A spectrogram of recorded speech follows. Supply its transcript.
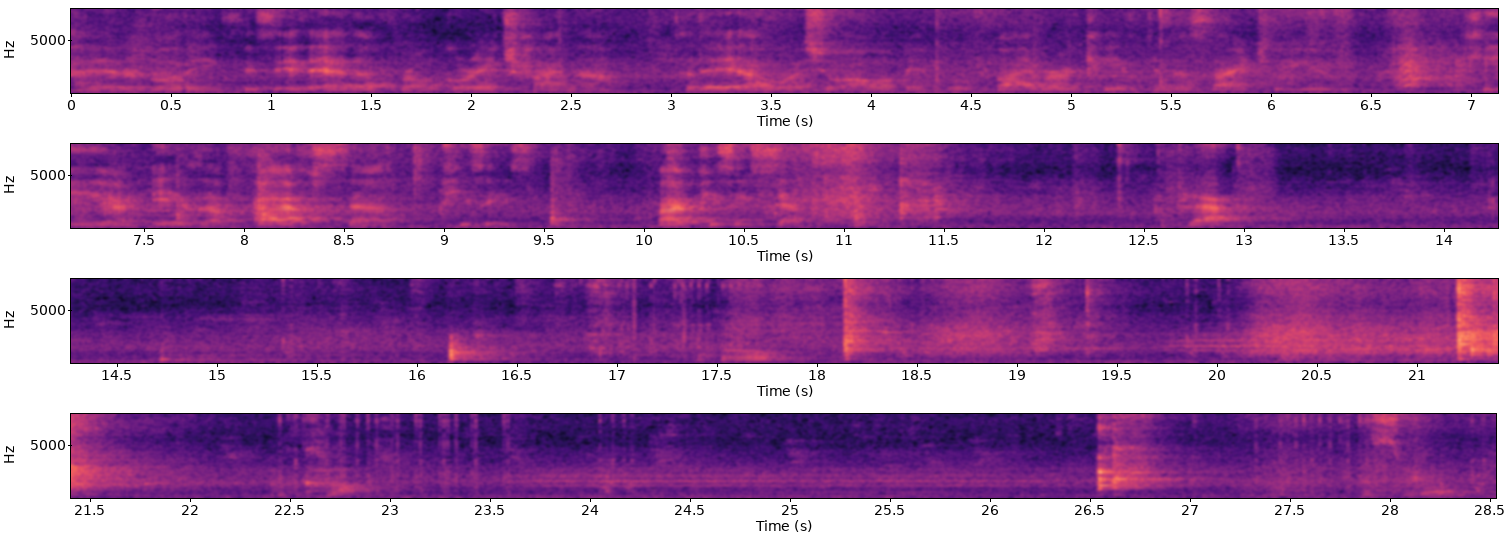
Hi everybody, this is Ada from Great China. Today I will show our bamboo fiber case side to you. Here is a five set pieces, five pieces set. A plate, a bowl, a cup, a spoon.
